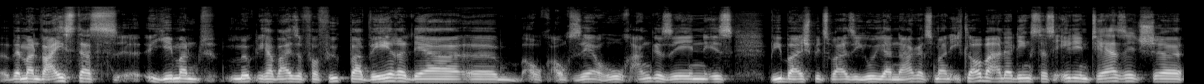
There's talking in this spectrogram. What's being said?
wenn man weiß, dass äh, jemand möglicherweise verfügbar wäre, der äh, auch, auch sehr hoch angesehen ist, wie beispielsweise Julian Nagelsmann. Ich glaube allerdings, dass Edin Terzic äh,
